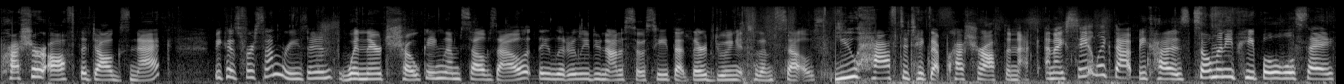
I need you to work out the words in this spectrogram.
pressure off the dog's neck because for some reason, when they're choking themselves out, they literally do not associate that they're doing it to themselves. You have to take that pressure off the neck. And I say it like that because so many people will say,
